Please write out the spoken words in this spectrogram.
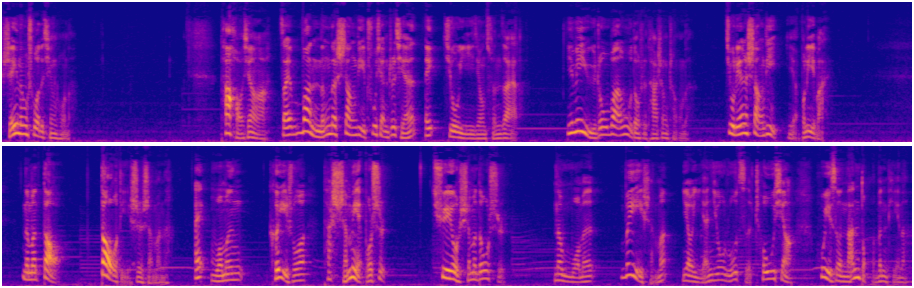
谁能说得清楚呢？它好像啊，在万能的上帝出现之前，哎，就已经存在了，因为宇宙万物都是他生成的，就连上帝也不例外。那么道到底是什么呢？哎，我们可以说它什么也不是，却又什么都是。那我们为什么要研究如此抽象、晦涩难懂的问题呢？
